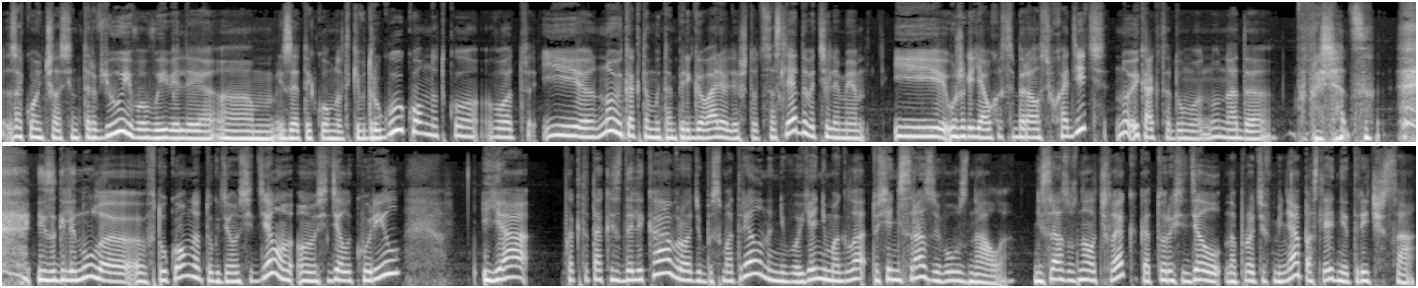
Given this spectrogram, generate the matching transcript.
закончилось интервью, его вывели эм, из этой комнатки в другую комнатку, вот, и, ну, и как-то мы там переговаривали что-то со следователями, и уже я собиралась уходить, ну, и как-то думаю, ну, надо попрощаться. И заглянула в ту комнату, где он сидел, он, он сидел и курил, и я как-то так издалека вроде бы смотрела на него, я не могла, то есть я не сразу его узнала не сразу узнала человека, который сидел напротив меня последние три часа.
